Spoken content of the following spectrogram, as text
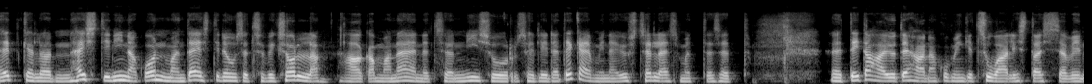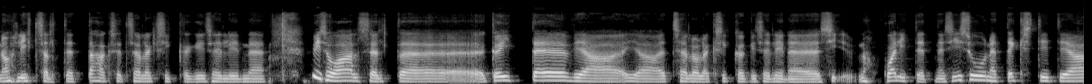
hetkel on hästi nii nagu on, ma olen täiesti nõus, et see võiks olla, aga ma näen, et see on nii suur selline tegemine just selles mõttes, et et ei taha ju teha nagu mingit suvalist asja või noh, lihtsalt, et tahaks, et see oleks ikkagi selline visuaalselt äh, köitev ja, ja et seal oleks ikkagi selline noh, kvaliteetne sisu, need tekstid ja,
